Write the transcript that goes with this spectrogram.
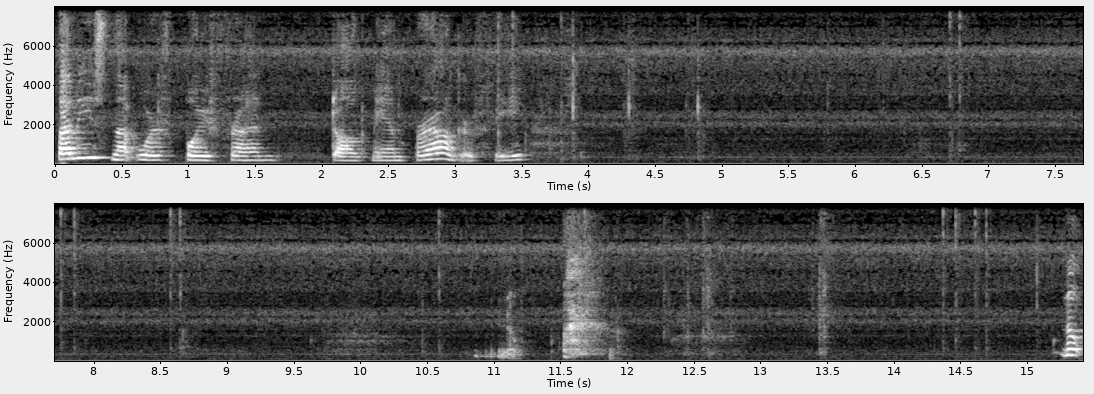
Bunny's net worth boyfriend, Dogman biography No,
